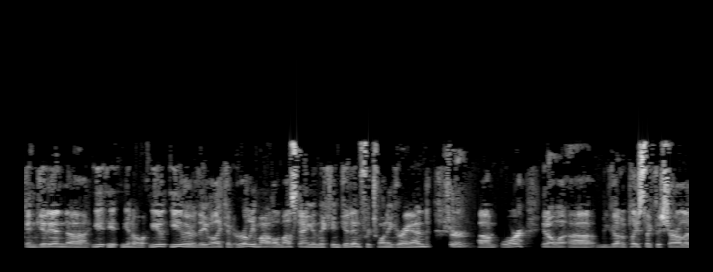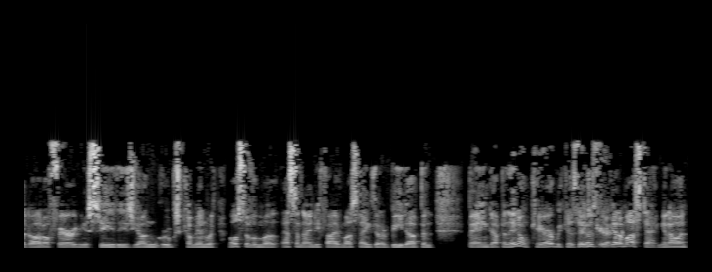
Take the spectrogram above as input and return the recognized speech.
can get in, uh, you, you know, you, either they like an early model Mustang and they can get in for 20 grand. Sure. Um, or, you know, uh, you go to a place like the Charlotte Auto Fair and you see these young groups come in with most of them uh, SN95 Mustangs that are beat up and banged up and they don't care because they, They just they got a Mustang, you know, and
